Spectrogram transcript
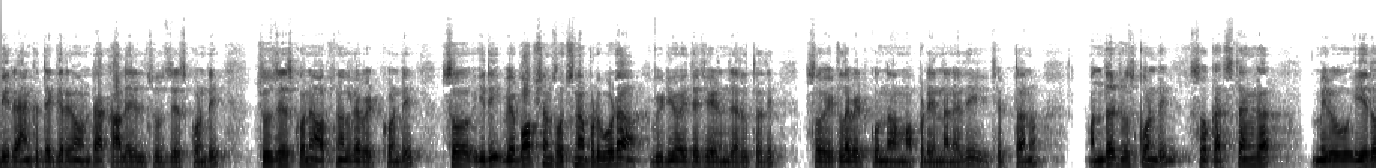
మీ ర్యాంక్ దగ్గరగా ఉంటే ఆ కాలేజీలు చూస్ చేసుకోండి. చూస్ చేసుకొని ఆప్షనల్గా పెట్టుకోండి. సో ఇది వెబ్ ఆప్షన్స్ వచ్చినప్పుడు కూడా వీడియో అయితే చేయడం జరుగుతుంది. సో ఎట్లా పెట్టుకుందాం అప్పుడు ఏందనేది చెప్తాను. అందరూ చూసుకోండి. సో ఖచ్చితంగా మీరు ఏదో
